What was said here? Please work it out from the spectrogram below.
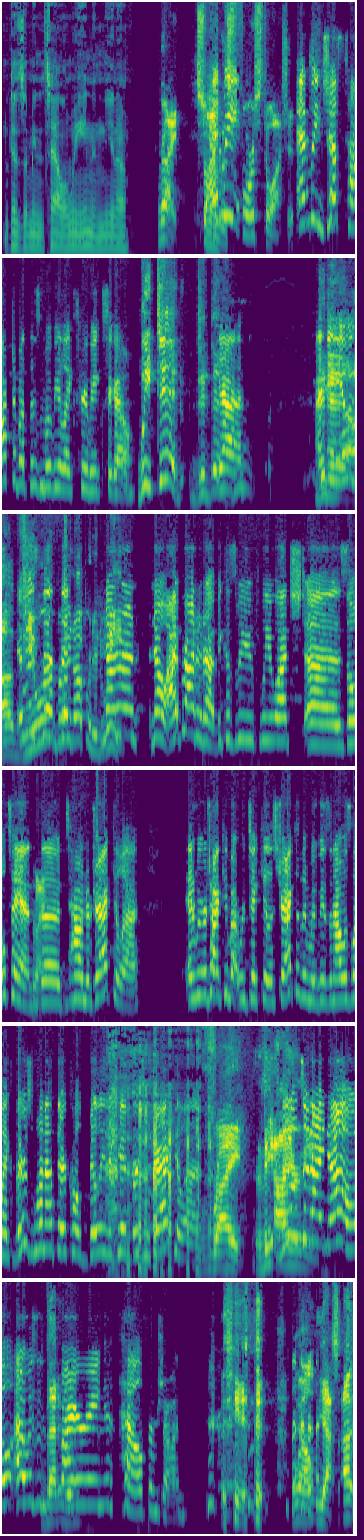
Because I mean it's Halloween, and you know Right. So Yeah. I And was we- forced to watch it. And we just talked about this movie like three weeks ago. We did. Did the, Yeah. I Did think a, it was- uh, it was viewer the- bring the- it up, or did No, we? no, no, no. I brought it up because we we watched uh, Zoltan, Right. the Hound of Dracula, and we were talking about ridiculous Dracula movies, and I was like, "There's one out there called Billy the Kid versus Dracula." Right. The irony. Little irony. did I know, I was That it would- inspiring hell from Sean. well, yes. I,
